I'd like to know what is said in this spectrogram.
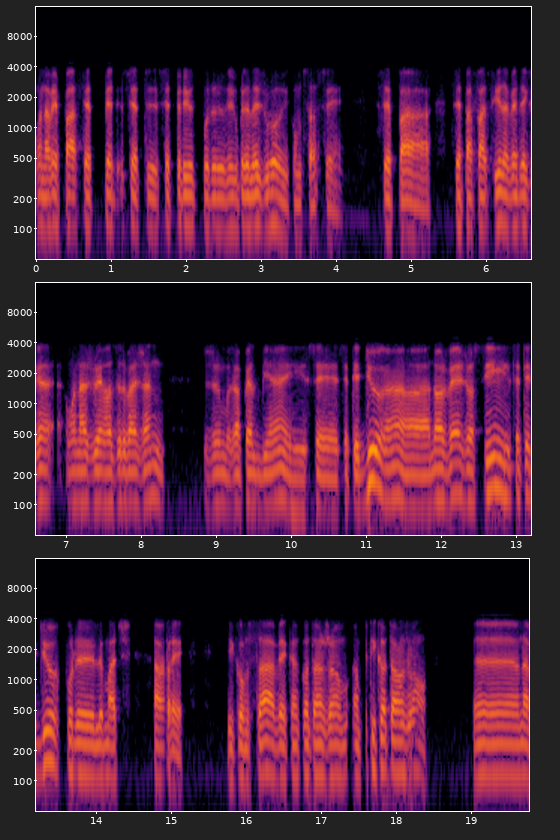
On n'avait pas cette, cette, cette période pour récupérer les joueurs et comme ça, c'est, c'est pas, c'est pas facile. On a joué en Azerbaïdjan, je me rappelle bien, et c'était dur, hein. En Norvège aussi, c'était dur pour le match après. Et comme ça, avec un contingent, un petit contingent, euh,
